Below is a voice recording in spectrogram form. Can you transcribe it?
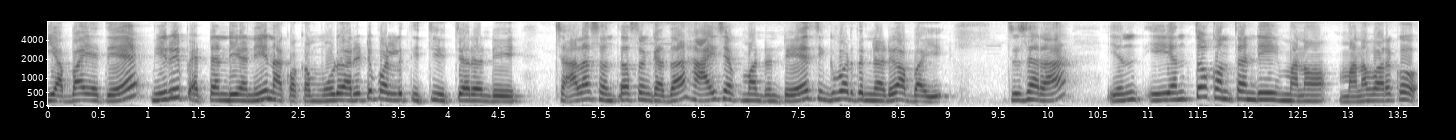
ఈ అబ్బాయి అయితే మీరు పెట్టండి అని నాకు ఒక మూడు అరటి పళ్ళు తెచ్చి ఇచ్చారండి. చాలా సంతోషం కదా. హాయ్ చెప్పమంటుంటే సిగ్గుపడుతున్నాడు అబ్బాయి. చూసారా? ఎంతో కొంత అండి మనం మన వరకు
